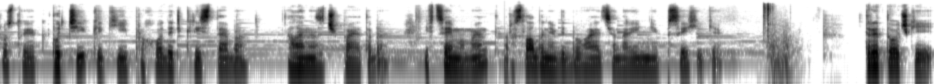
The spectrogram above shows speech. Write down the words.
просто як потік, який проходить крізь тебе, але не зачіпає тебе. І в цей момент розслаблення відбувається на рівні психіки. Три точки,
